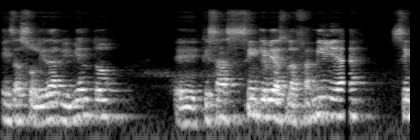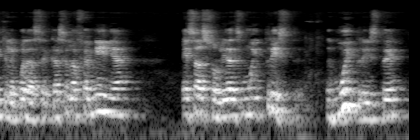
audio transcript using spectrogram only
esa soledad viviendo eh, quizás sin que veas la familia, sin que le pueda acercarse a la familia, esa soledad es muy triste, es muy triste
